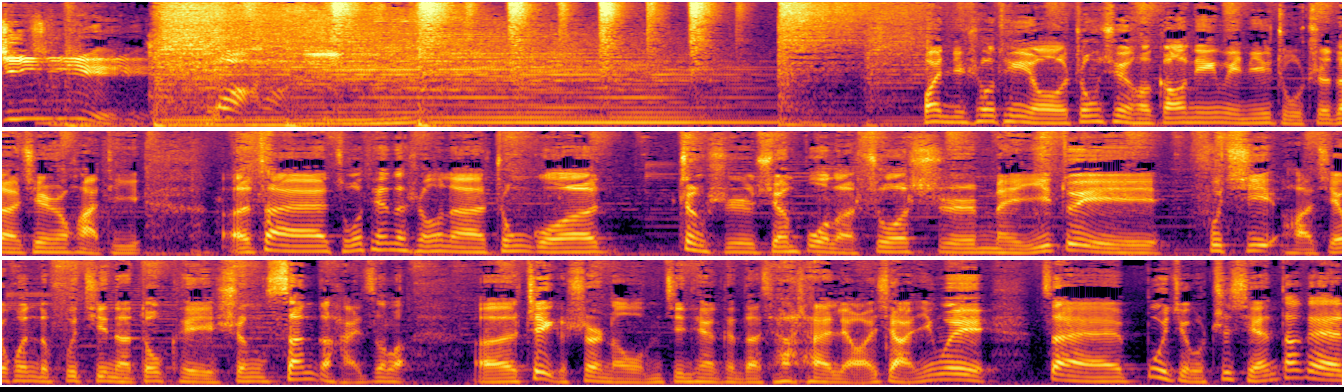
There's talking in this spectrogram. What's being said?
今日话题，欢迎你收听由中讯和高宁为您主持的今日话题。呃，在昨天的时候呢，中国正式宣布了，说是每一对夫妻哈结婚的夫妻呢都可以生三个孩子了。呃，这个事儿呢，我们今天跟大家来聊一下，因为在不久之前，大概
